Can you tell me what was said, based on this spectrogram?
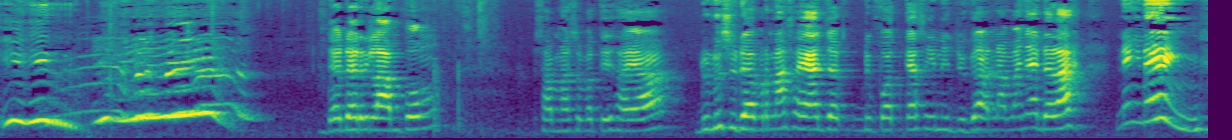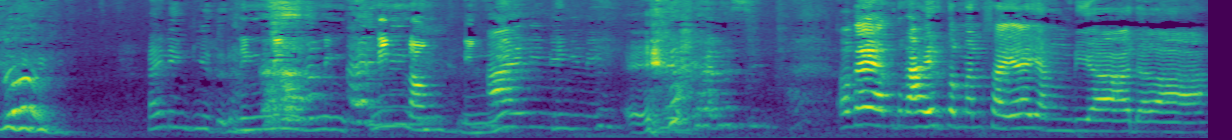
Ihir. Dia dari Lampung sama seperti saya. Dulu sudah pernah saya ajak di podcast ini juga namanya adalah Ning Ning. Hai Ning gitu. Ning ning ning ning nong ning ini ini ini. Eh. Oke, yang terakhir teman saya yang dia adalah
